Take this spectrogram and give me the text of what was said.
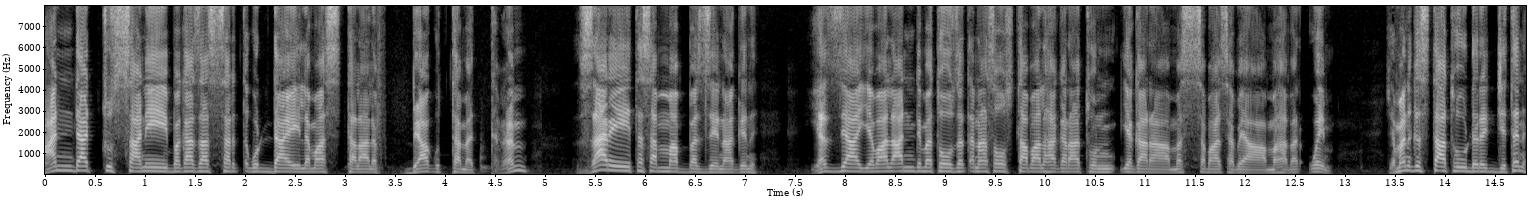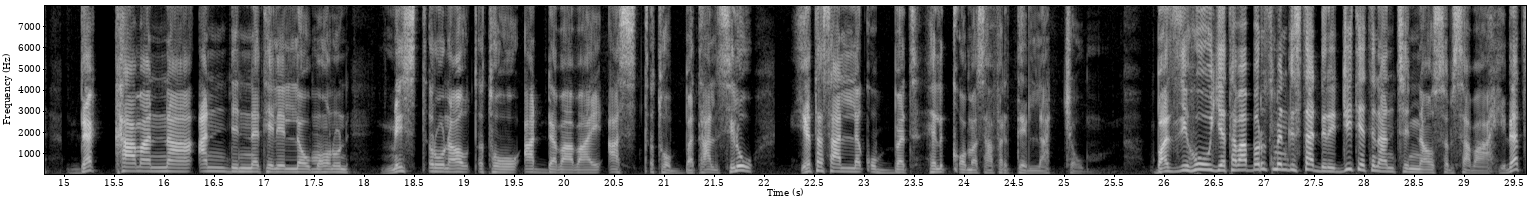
አንዳች ውሳኔ በጋዛ ሰርጥ ጉዳይ ለማስተላለፍ ቢያጉተመትምም ዛሬ የተሰማበት ዜና ግን የዚያ የባለ 193 አባል ሀገራቱን የጋራ መሰባሰቢያ ማኅበር ወይም የመንግሥታቱ ድርጅትን ደካማና አንድነት የሌለው መሆኑን ምስጢሩን አውጥቶ አደባባይ አስጥቶበታል ሲሉ የተሳለቁበት ሕልቆ መሳፍርት የላቸውም። በዚሁ የተባበሩት መንግሥታት ድርጅት የትናንትናው ስብሰባ ሂደት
